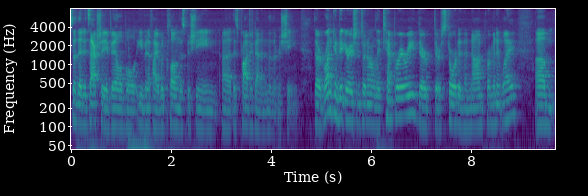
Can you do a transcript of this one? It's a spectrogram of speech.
so that it's actually available even if I would clone this machine, uh, this project on another machine. The run configurations are normally temporary. They're, they're stored in a non-permanent way. Um,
